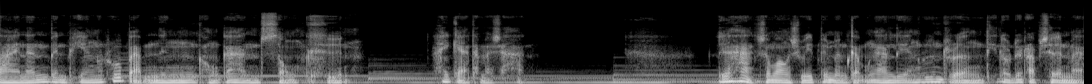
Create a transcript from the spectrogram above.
ตายนั้นเป็นเพียงรูปแบบหนึ่งของการส่งคืน ให้แก่ธรรมชาติ หรือหากจะมองชีวิตเป็นเหมือนกับงานเลี้ยงรื่นเริงที่เราได้รับเชิญมา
